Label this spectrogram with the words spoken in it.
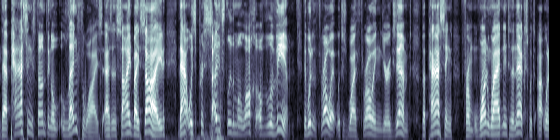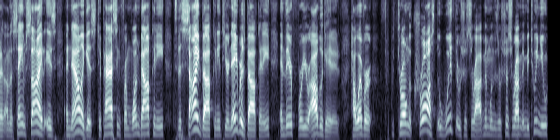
that passing something lengthwise, as in side by side, that was precisely the malacha of the Leviim. They wouldn't throw it, which is why throwing you're exempt, but passing from one wagon to the next, which uh, on the same side, is analogous to passing from one balcony to the side balcony to your neighbor's balcony, and therefore you're obligated. However, throwing across the width of reshus harabim, when there's reshus harabim in between you,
